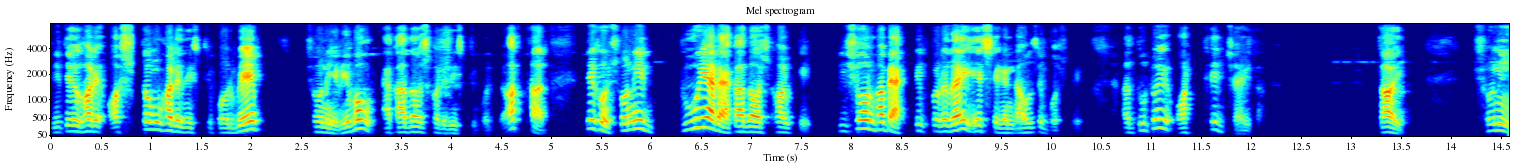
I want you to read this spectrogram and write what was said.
দ্বিতীয় ঘরে অষ্টম ঘরে দৃষ্টি পড়বে শনির এবং একাদশ ঘরে দৃষ্টি পড়বে। অর্থাৎ দেখুন শনির দুই আর একাদশ ঘরকে ভীষণভাবে অ্যাক্টিভ করে দেয়, এর সেকেন্ড হাউসে বসবে। আর দুটোই অর্থের জায়গা। তাই? শনি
